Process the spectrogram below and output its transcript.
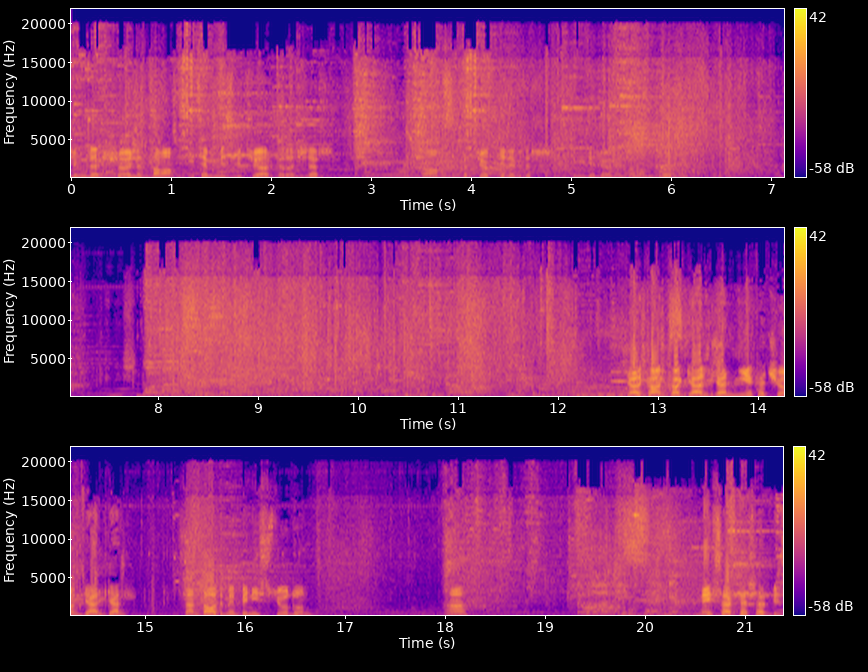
Şimdi şöyle tamam itemimiz bitiyor arkadaşlar. Tamam sıkıntı yok gelebilir. Kim geliyor? Tamam gördüm. Gel kanka gel gel niye kaçıyorsun gel gel. Sen daha demin beni istiyordun. Ha? Neyse arkadaşlar biz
